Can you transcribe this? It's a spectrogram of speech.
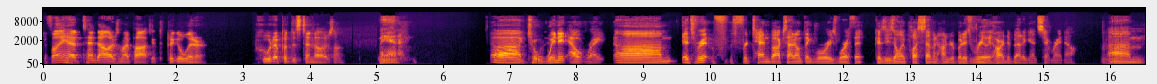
If I had ten dollars in my pocket to pick a winner, who would I put this ten dollars on? Man. Uh, to win it outright. Um, it's for 10 bucks. I don't think Rory's worth it because he's only plus 700, but it's really hard to bet against him right now. Mhm. Um,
